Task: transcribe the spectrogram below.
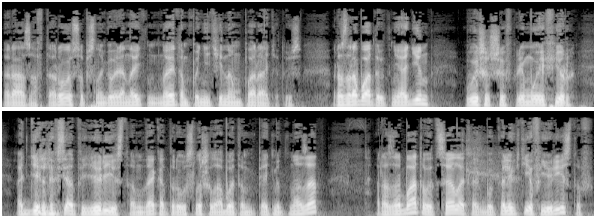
раз, а второе, собственно говоря, на этом, на этом понятийном аппарате. То есть разрабатывает не один вышедший в прямой эфир отдельно взятый юрист, там, да, который услышал об этом пять минут назад, разрабатывает целый как бы коллектив юристов,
